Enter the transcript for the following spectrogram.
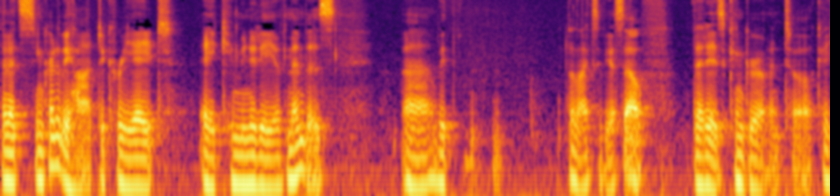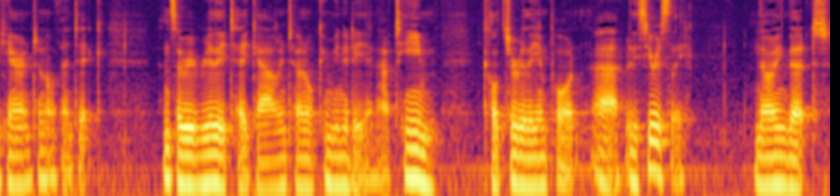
then it's incredibly hard to create a community of members uh, with the likes of yourself that is congruent or coherent and authentic. And so we really take our internal community and our team culture really important, uh, really seriously, knowing that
